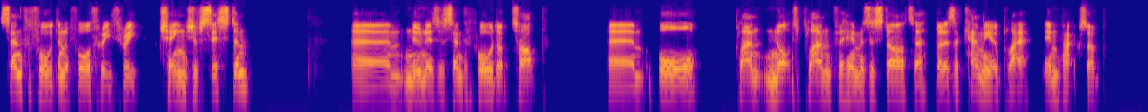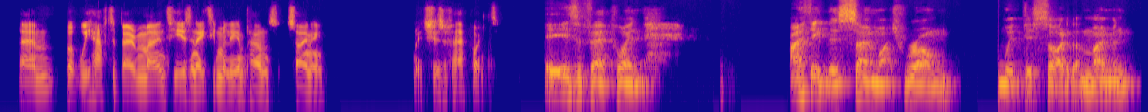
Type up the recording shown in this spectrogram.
centre forward in a 4-3-3, change of system, um, Nunez as centre forward up top, um, or plan not plan for him as a starter, but as a cameo player, impact sub. Um, but we have to bear in mind he is an 80 million pounds signing, which is a fair point. it is a fair point. I think there's so much wrong with this side at the moment.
